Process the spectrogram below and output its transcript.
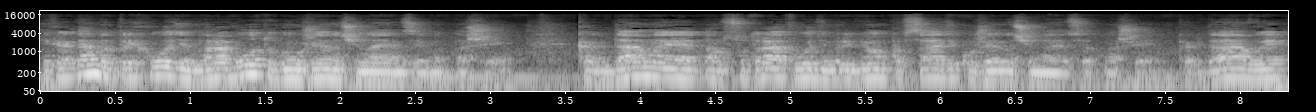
И когда мы приходим на работу, мы уже начинаем взаимоотношения. Когда мы там с утра отводим ребенка в садик, уже начинаются отношения. Когда вы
